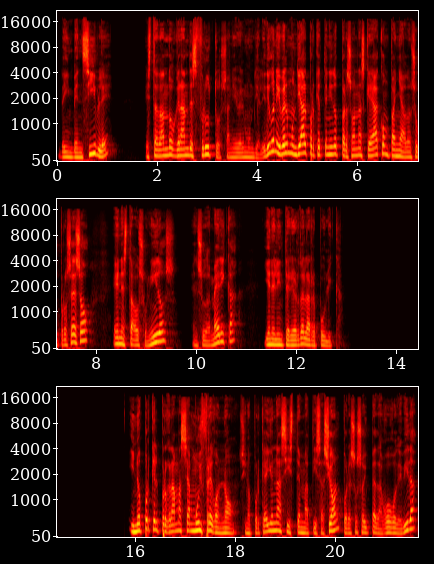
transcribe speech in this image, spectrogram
de Invencible está dando grandes frutos a nivel mundial. Y digo a nivel mundial porque he tenido personas que he acompañado en su proceso en Estados Unidos, en Sudamérica y en el interior de la República. Y no porque el programa sea muy fregón, no, sino porque hay una sistematización, por eso soy pedagogo de vida,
